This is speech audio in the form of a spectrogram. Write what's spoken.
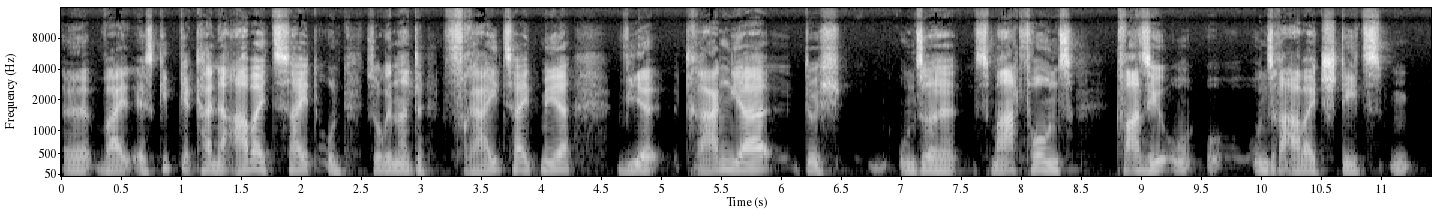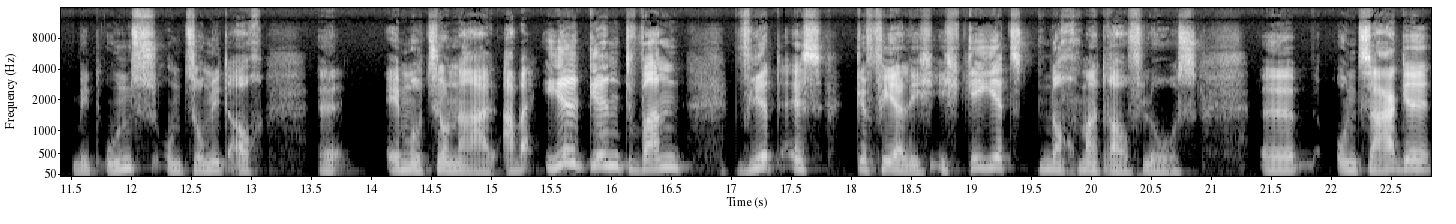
Äh, weil es gibt ja keine Arbeitszeit und sogenannte Freizeit mehr. Wir tragen ja durch unsere Smartphones quasi unsere Arbeit stets mit uns und somit auch äh, emotional. Aber irgendwann wird es gefährlich. Ich gehe jetzt noch mal drauf los äh, und sage,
